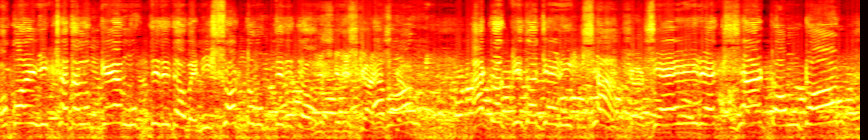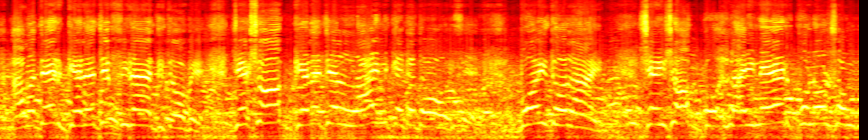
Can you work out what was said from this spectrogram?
সকল রিক্সা চালককে মুক্তি দিতে হবে নিঃশর্ত মুক্তি দিতে হবে। এবং আটককৃত যে রিক্সা সেই রিক্সা টমটম আমাদের গ্যারেজে ফিরাইয়া দিতে হবে। যেসব গ্যারেজের লাইন সেই সব লাইনের পুনর্সংযোগ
